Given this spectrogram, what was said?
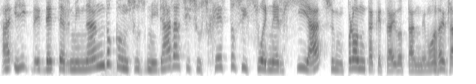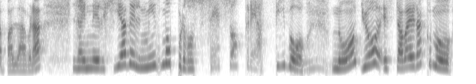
Ahí de- determinando con sus miradas y sus gestos y su energía, su impronta, que traigo tan de moda esa palabra, la energía del mismo proceso creativo, ¿no? Yo estaba, era como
